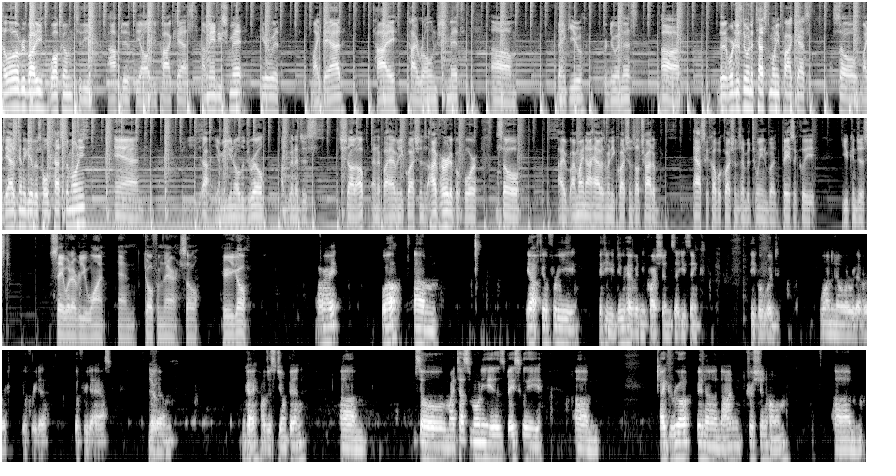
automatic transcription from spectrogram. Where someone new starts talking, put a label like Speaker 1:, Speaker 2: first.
Speaker 1: Hello, everybody. Welcome to the Optive Theology Podcast. I'm Andy Schmidt here with my dad, Ty Tyrone Schmidt. Um, thank you for doing this. Uh, the, we're just doing a testimony podcast. So my dad's going to give his whole testimony, and yeah, I mean, you know the drill. I'm going to just shut up, and if I have any questions, I've heard it before, so I, I might not have as many questions. I'll try to ask a couple questions in between, but basically, you can just say whatever you want and go from there. So here you go.
Speaker 2: All right. Well, um, yeah, feel free if you do have any questions that you think people would want to know or whatever. Feel free to feel free to ask.
Speaker 1: Yeah.
Speaker 2: But, um, okay, I'll just jump in. Um, so my testimony is basically um, I grew up in a non-Christian home. Um,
